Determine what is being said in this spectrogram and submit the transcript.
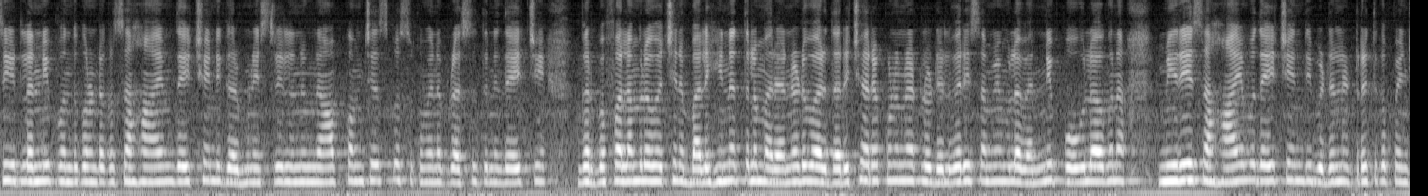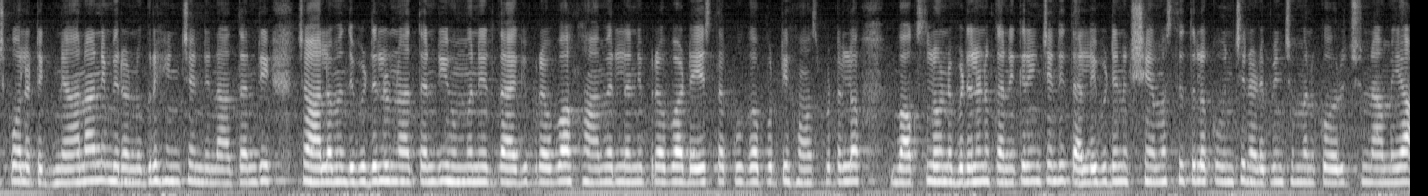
సీట్లన్నీ పొందుకున్నటకు సహాయం తెచ్చండి గర్భిణీ స్త్రీలను జ్ఞాపకం చేసుకో. సుఖమైన ప్రస్తుతిని దయచి గర్భఫలంలో వచ్చిన బలహీనతలు మరెన్నడూ వారు దరిచేరకుండానట్లు డెలివరీ సమయంలో అవన్నీ పోవులాగున మీరే సహాయము దయచేయండి. బిడ్డలను ట్రితిగా పెంచుకోవాలంటే జ్ఞానాన్ని మీరు అనుగ్రహించండి. నా తండ్రి చాలామంది బిడ్డలు నా తండ్రి ఉమ్మనీరు తాగి ప్రభా కామెర్లని ప్రభా డేస్ తక్కువగా పుట్టి హాస్పిటల్లో బాక్స్లో ఉన్న బిడ్డలను కనికరించండి. తల్లి బిడ్డను క్షేమస్థితులకు ఉంచి నడిపించమని కోరుచున్నామయ్యా.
